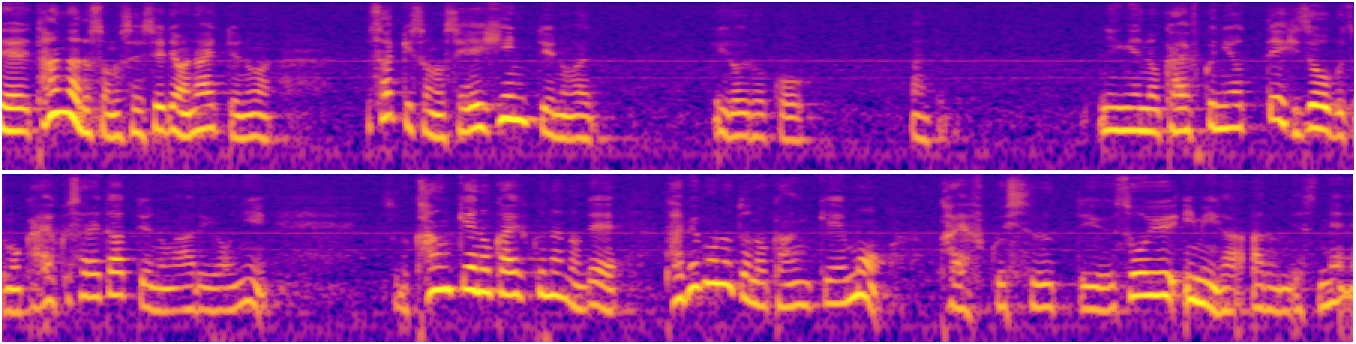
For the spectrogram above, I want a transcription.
で単なるその節制ではないっていうのはさっきその製品っていうのがいろいろこうなんていうの人間の回復によって被造物も回復されたっていうのがあるようにその関係の回復なので食べ物との関係も回復するっていうそういう意味があるんですね。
